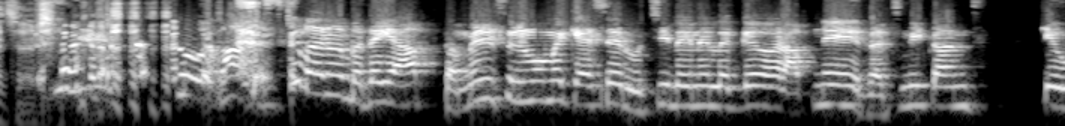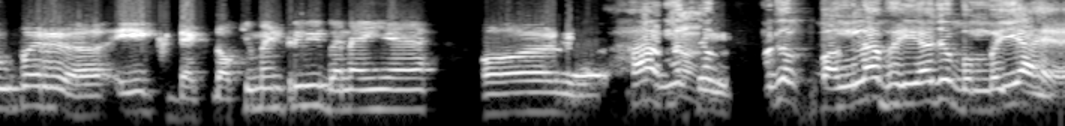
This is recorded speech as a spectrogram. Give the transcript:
अच्छा अच्छा। तो हाँ इसके बारे में बताइए आप तमिल फ़िल्मों में कैसे रुचि लेने लग गए और आपने रजनीकांत के ऊपर एक डॉक्यूमेंट्री भी बनाई है और हाँ मतलब मतलब बंगला भैया जो बम्बैया है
